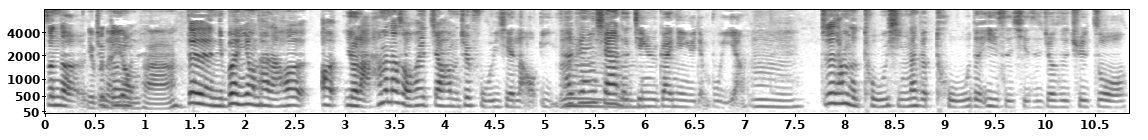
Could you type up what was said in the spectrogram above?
真的也不能用它。对，你不能用它。然后哦，有啦，他们那时候会教他们去服一些劳役，它跟现在的监狱概念有点不一样。嗯，就是他们的徒刑，那个徒的意思其实就是去做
